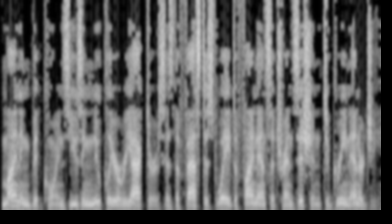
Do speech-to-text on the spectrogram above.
Mining bitcoins using nuclear reactors is the fastest way to finance a transition to green energy.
